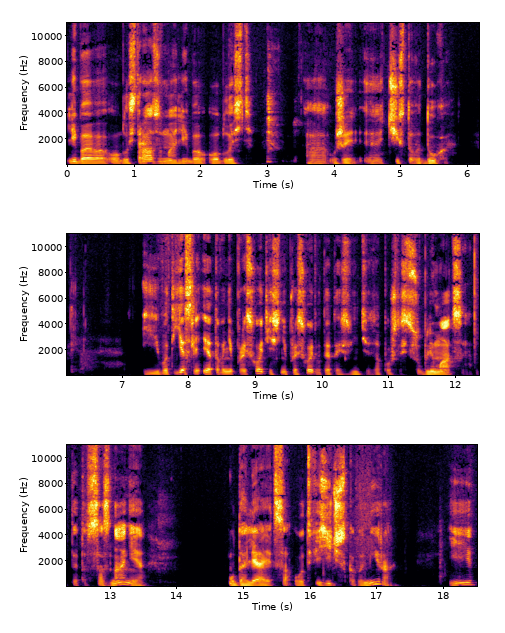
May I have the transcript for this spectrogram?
либо область разума, либо область а, уже а, чистого духа. И вот если этого не происходит, если не происходит вот это, извините за пошлость, сублимация, вот это сознание удаляется от физического мира и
